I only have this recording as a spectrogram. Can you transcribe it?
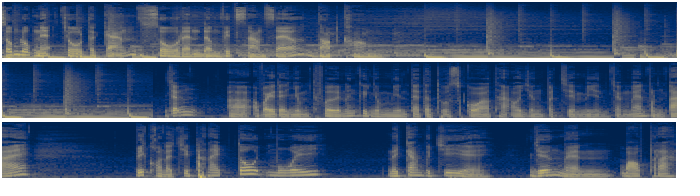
សូមលោកអ្នកចូលទៅកាន់ sorandomwithsansel.com អញ្ចឹងអ្វីដែលខ្ញុំធ្វើហ្នឹងគឺខ្ញុំមានតែទទួលស្គាល់ថាអូយើងពិតជាមានអញ្ចឹងមែនប៉ុន្តែវាគ្រាន់តែជាផ្នែកតូចមួយនៃកម្ពុជាឯង យើងមិនបោកប្រាស់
